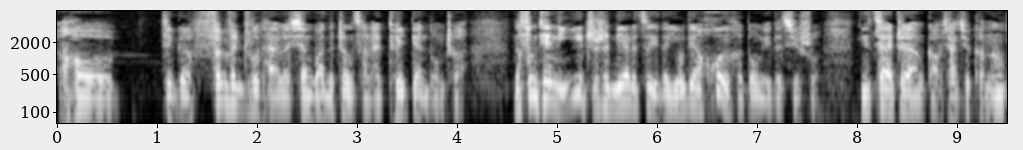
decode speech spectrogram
然后这个纷纷出台了相关的政策来推电动车。那丰田，你一直是捏着自己的油电混合动力的技术，你再这样搞下去，可能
